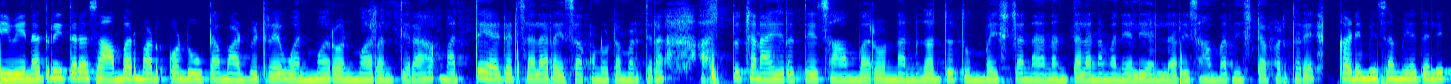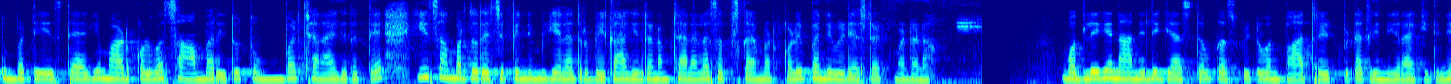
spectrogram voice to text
ನೀವೇನಾದರೂ ಈ ಥರ ಸಾಂಬಾರು ಮಾಡಿಕೊಂಡು ಊಟ ಮಾಡಿಬಿಟ್ರೆ ಒನ್ ಮೋರ್ ಒನ್ ಮೋರ್ ಅಂತೀರ? ಮತ್ತೆ ಎರಡೆರಡು ಸಲ ರೈಸ್ ಹಾಕ್ಕೊಂಡು ಊಟ ಮಾಡ್ತೀರಾ? ಅಷ್ಟು ಚೆನ್ನಾಗಿರುತ್ತೆ ಸಾಂಬಾರು. ನನಗಂತೂ ತುಂಬ ಇಷ್ಟ. ನಾನಂತಲ್ಲ ನಮ್ಮ ಮನೆಯಲ್ಲಿ ಎಲ್ಲರೂ ಈ ಸಾಂಬಾರನ್ನ ಇಷ್ಟಪಡ್ತಾರೆ. ಕಡಿಮೆ ಸಮಯದಲ್ಲಿ ತುಂಬ ಟೇಸ್ಟಿಯಾಗಿ ಮಾಡಿಕೊಳ್ಳುವ ಸಾಂಬಾರು ಇದು. ತುಂಬ ಚೆನ್ನಾಗಿರುತ್ತೆ. ಈ ಸಾಂಬಾರ್ದು ರೆಸಿಪಿ ನಿಮಗೇನಾದರೂ ಬೇಕಾಗಿದ್ದರೆ ನಮ್ಮ ಚಾನಲ್ನ ಸಬ್ಸ್ಕ್ರೈಬ್ ಮಾಡ್ಕೊಳ್ಳಿ. ಬನ್ನಿ ವಿಡಿಯೋ ಸ್ಟಾರ್ಟ್ ಮಾಡೋಣ. ಮೊದಲಿಗೆ ನಾನಿಲ್ಲಿ ಗ್ಯಾಸ್ ಸ್ಟವ್ ಕಸ್ಬಿಟ್ಟು ಒಂದು ಪಾತ್ರೆ ಇಟ್ಬಿಟ್ಟು ಅದಕ್ಕೆ ನೀರು ಹಾಕಿದ್ದೀನಿ.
